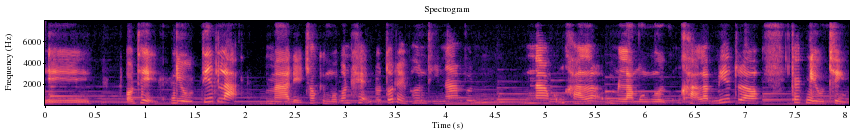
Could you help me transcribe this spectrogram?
để, có thể điều tiết lại mà để cho cái mối quan hệ nó tốt đẹp hơn thì nam vẫn nam cũng khá là là một người cũng khá là biết uh, cách điều chỉnh.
